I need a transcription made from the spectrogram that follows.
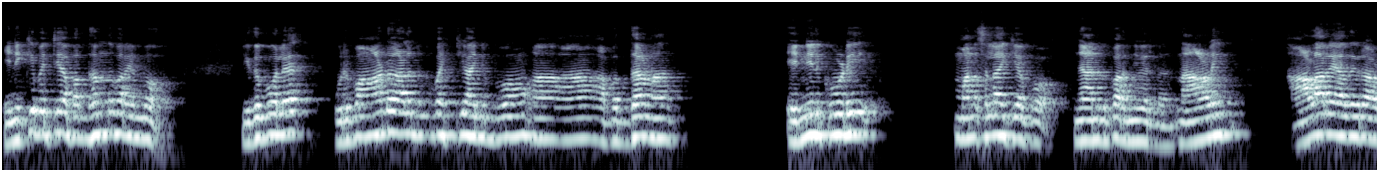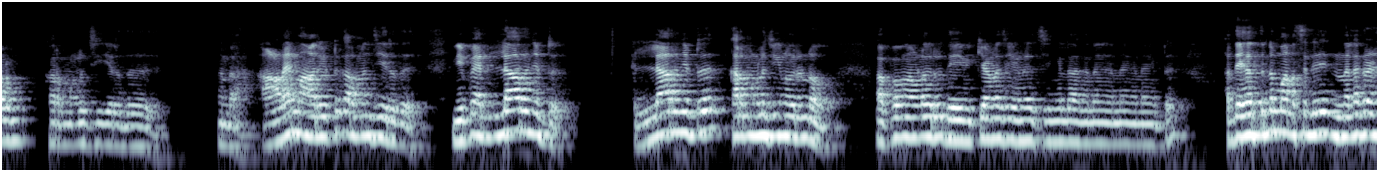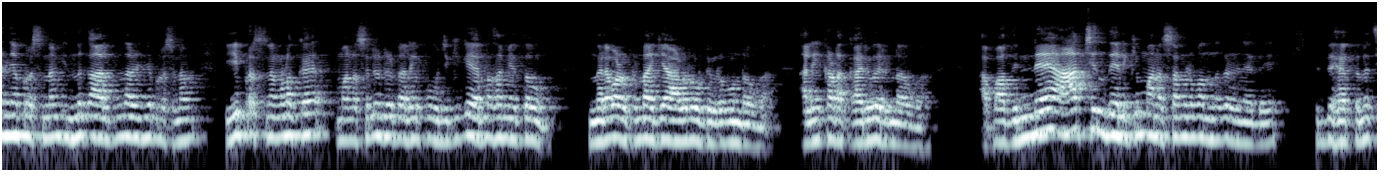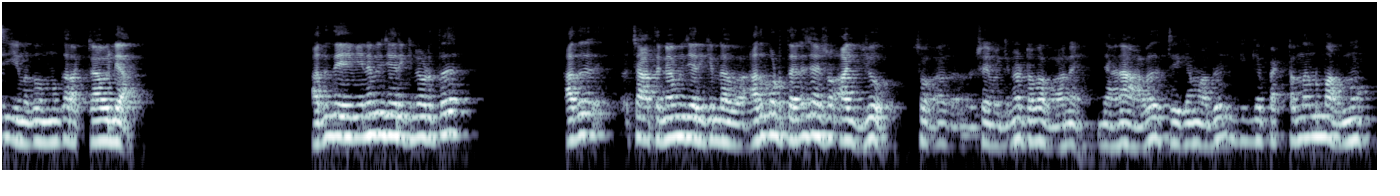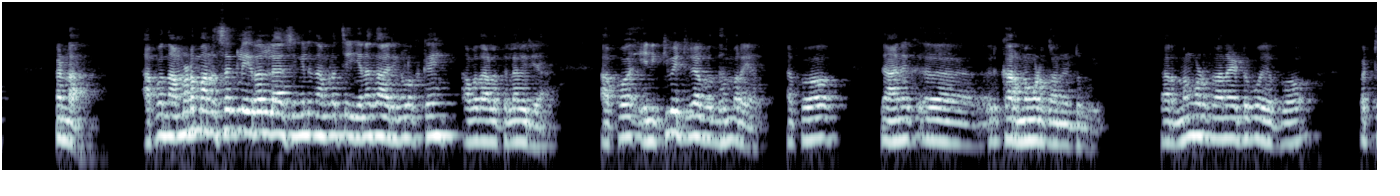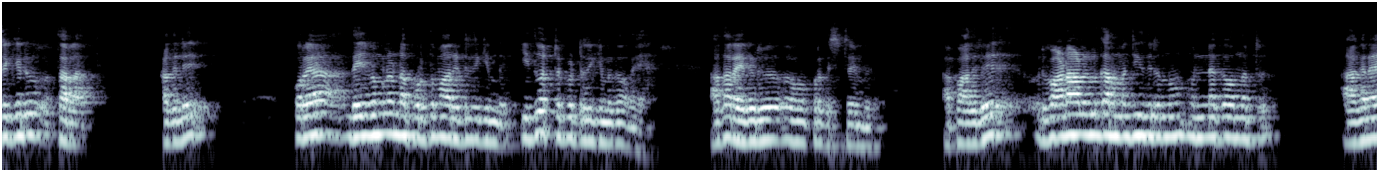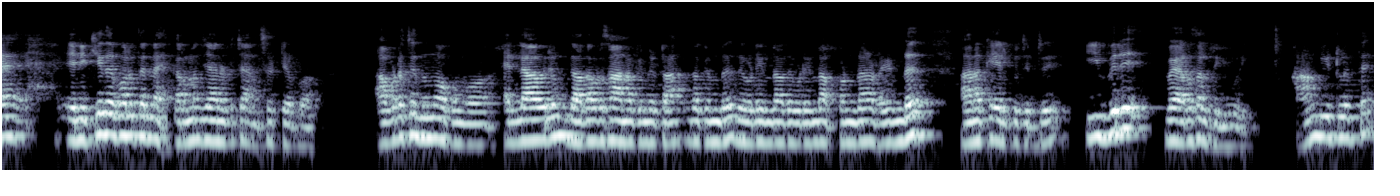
എനിക്ക് പറ്റിയ അബദ്ധം എന്ന് പറയുമ്പോ ഇതുപോലെ ഒരുപാട് ആളുകൾക്ക് പറ്റിയ അനുഭവം ആ അബദ്ധമാണ് എന്നിൽ കൂടി മനസ്സിലാക്കിയപ്പോ ഞാനിത് പറഞ്ഞു വരുന്നത്. നാളെയും ആളറിയാതെ ഒരാളും കർമ്മങ്ങൾ ചെയ്യരുത്. എന്താ ആളെ മാറിയിട്ട് കർമ്മം ചെയ്യരുത്. ഇനിയിപ്പോ എല്ലാം അറിഞ്ഞിട്ട് എല്ലാം അറിഞ്ഞിട്ട് കർമ്മങ്ങൾ ചെയ്യുന്നവരുണ്ടാവും. അപ്പൊ നമ്മളൊരു ദേവിക്കാണ് ചെയ്യണത് വെച്ചെങ്കിൽ അങ്ങനെ അങ്ങനെ അങ്ങനെ ആയിട്ട് അദ്ദേഹത്തിന്റെ മനസ്സിൽ ഇന്നലെ കഴിഞ്ഞ പ്രശ്നം ഇന്ന് കാലത്ത് കഴിഞ്ഞ പ്രശ്നം ഈ പ്രശ്നങ്ങളൊക്കെ മനസ്സിലിട്ടിട്ട് അല്ലെങ്കിൽ പൂജയ്ക്ക് കയറുന്ന സമയത്തും ഇന്നലെ വഴക്കുണ്ടാക്കിയ ആൾ റോട്ടിലൂടെ കൊണ്ടുപോവുക. അല്ലെങ്കിൽ കടക്കാർ വരുന്നുണ്ടാവുക. അപ്പൊ അതിന്റെ ആ ചിന്തയിലേക്ക് മനസ്സങ്ങോട്ട് വന്നു കഴിഞ്ഞാൽ ഇദ്ദേഹത്തിന് ചെയ്യണതൊന്നും കറക്റ്റ് ആവില്ല. അത് ദേവീനെ വിചാരിക്കുന്നിടത്ത് അത് ചാത്തനെ വിചാരിക്കുന്നുണ്ടാവുക. അത് കൊടുത്തതിന് ശേഷം അയ്യോ ക്ഷമിക്കണം കേട്ടോ ഭഗവാനെ. ഞാൻ ആളെ തെറ്റിക്കാം അത് പെട്ടെന്ന് മറന്നു. കണ്ട? അപ്പൊ നമ്മുടെ മനസ്സ് ക്ലിയർ അല്ല വെച്ചെങ്കിൽ നമ്മൾ ചെയ്യുന്ന കാര്യങ്ങളൊക്കെ അവതാളത്തിലാണ് വരിക. അപ്പൊ എനിക്ക് പറ്റിയൊരു അബദ്ധം പറയാം. അപ്പോ ഞാൻ ഒരു കർമ്മം കൊടുക്കാനായിട്ട് പോയി. കർമ്മം കൊടുക്കാനായിട്ട് പോയപ്പോ ഒറ്റയ്ക്കൊരു തറ. അതിൽ കുറെ ദൈവങ്ങളുണ്ട് അപ്പുറത്ത് മാറിയിട്ടിരിക്കുന്നുണ്ട്. ഇത് ഒറ്റപ്പെട്ടിരിക്കുന്നത് ആ തറയിലൊരു ഏഹ്, പ്രതിഷ്ഠയുണ്ട്. അപ്പൊ അതിൽ ഒരുപാട് ആളുകൾ കർമ്മം ചെയ്തിരുന്നു മുന്നൊക്കെ വന്നിട്ട്. അങ്ങനെ എനിക്ക് ഇതേപോലെ തന്നെ കർമ്മം ചെയ്യാനായിട്ട് ചാൻസ് കിട്ടിയപ്പോൾ അവിടെ ചെന്ന് നോക്കുമ്പോൾ എല്ലാവരും ദാദാ അവിടെ സാധനമൊക്കെ ഉണ്ട് ഇട്ടാ ഇതൊക്കെ ഉണ്ട് ഇത് ഇവിടെ ഉണ്ട് അത് ഇവിടെ ഉണ്ട് അപ്പുണ്ട് അവിടെ ഉണ്ട് അതിനൊക്കെ ഏൽപ്പിച്ചിട്ട് ഇവർ വേറെ സ്ഥലത്തേക്ക് പോയി. ആ വീട്ടിലത്തെ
